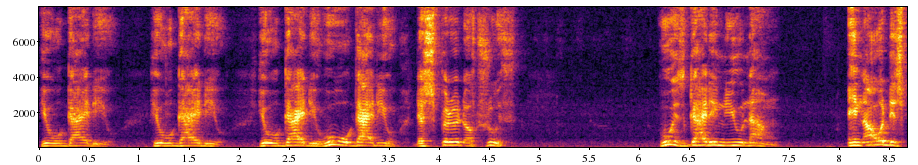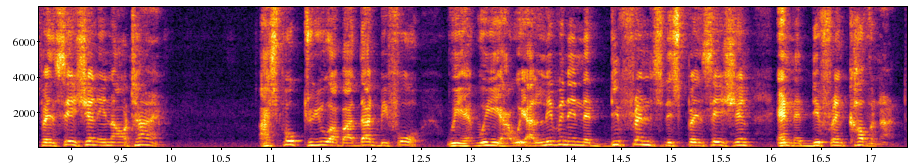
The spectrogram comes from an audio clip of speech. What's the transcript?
He will guide you. He will guide you. He will guide you. Who will guide you? The Spirit of truth. Who is guiding you now? In our dispensation, in our time. I spoke to you about that before. We, we, we are living in a different dispensation and a different covenant.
